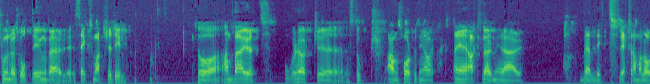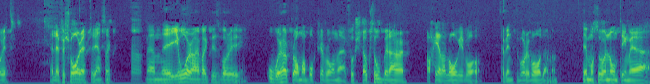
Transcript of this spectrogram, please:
200 skott, det är ungefär sex matcher till. Så han bär ju ett oerhört eh, stort ansvar på sina eh, axlar med det här väldigt tveksamma laget. Eller försvaret rent sagt. Men eh, i år har han faktiskt varit oerhört bra om man bortser från första oktober när ja, hela laget var, jag vet inte vad det var där men det måste vara någonting med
